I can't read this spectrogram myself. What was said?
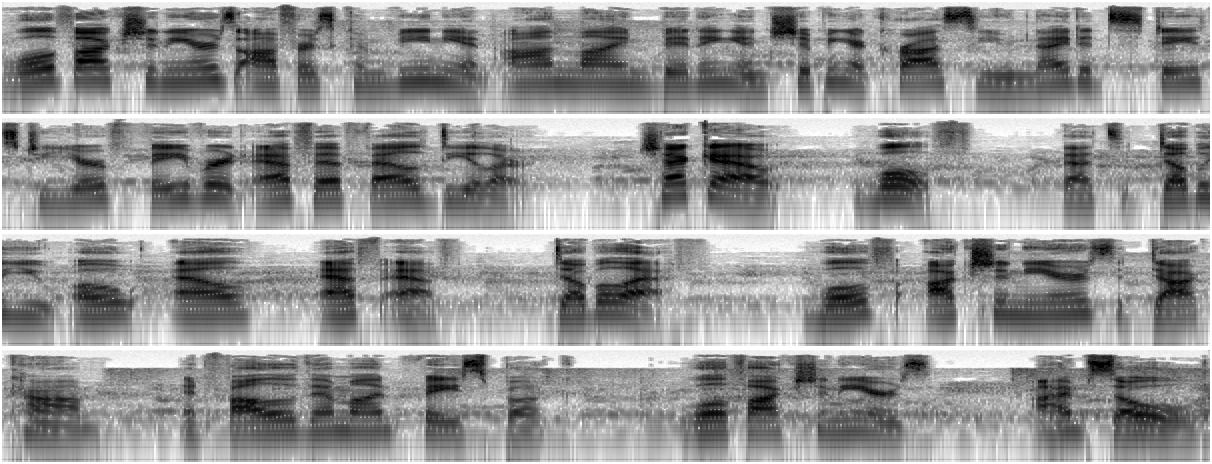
Wolf Auctioneers offers convenient online bidding and shipping across the United States to your favorite FFL dealer. Check out Wolf, that's W O L F F, wolfauctioneers.com, and follow them on Facebook. Wolf Auctioneers, I'm sold.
